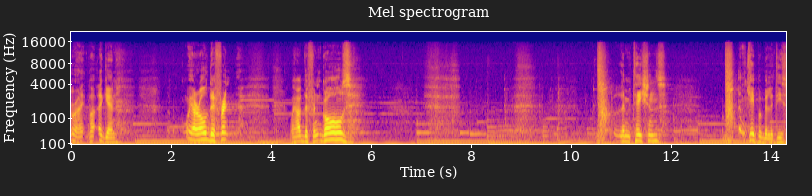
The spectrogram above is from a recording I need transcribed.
Right, but again, we are all different. We have different goals. Limitations and capabilities.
